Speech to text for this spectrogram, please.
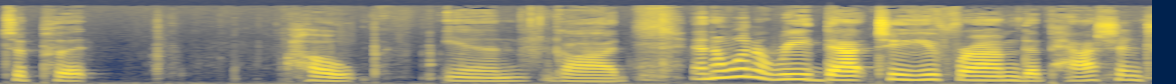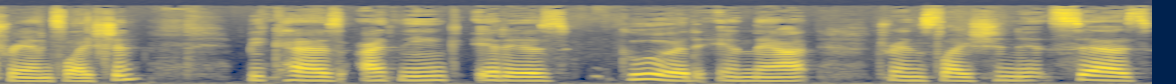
to put hope in God. And I want to read that to you from the Passion Translation because I think it is good in that translation. It says,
